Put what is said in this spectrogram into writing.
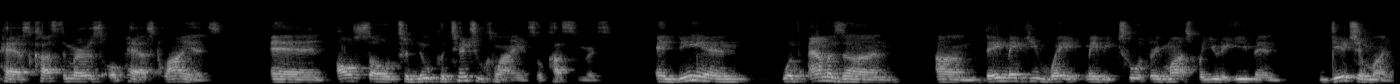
past customers or past clients and also to new potential clients or customers. And then with Amazon, um, they make you wait maybe two or three months for you to even get your money.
